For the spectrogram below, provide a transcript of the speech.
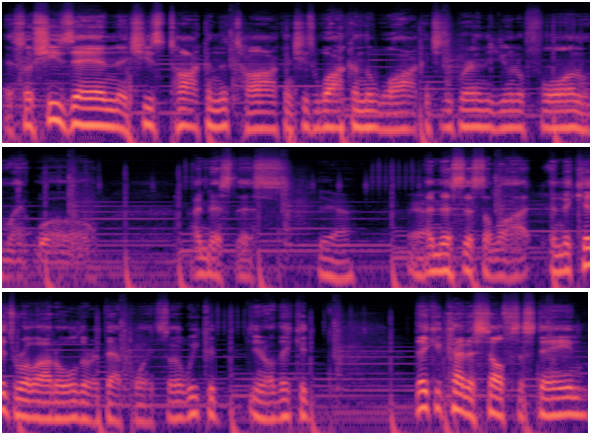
And so she's in and she's talking the talk and she's walking the walk and she's wearing the uniform. I'm like, whoa, I miss this. Yeah. I miss this a lot. And the kids were a lot older at that point, so we could, you know, they could, they could kind of self-sustain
